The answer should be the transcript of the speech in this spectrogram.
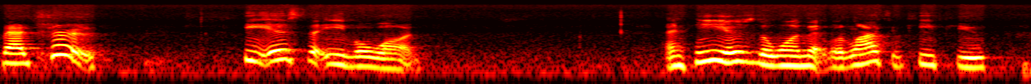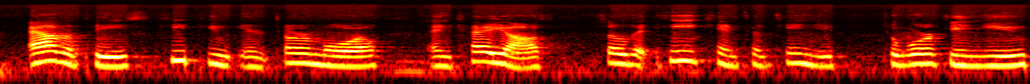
that's true. He is the evil one. And He is the one that would like to keep you out of peace, keep you in turmoil and chaos, so that He can continue to work in you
